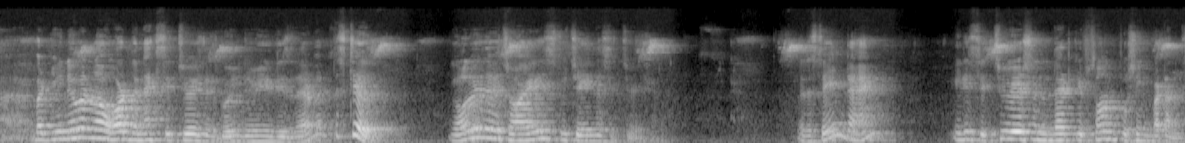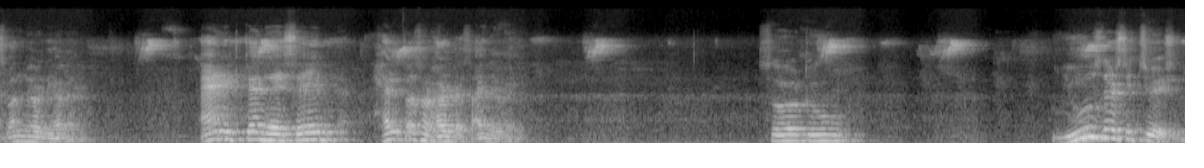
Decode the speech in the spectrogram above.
Uh, but you never know what the next situation is going to be, it is there, but still, you always have a choice to change the situation. At the same time, it is a situation that keeps on pushing buttons one way or the other. And it can, they say, help us or hurt us either way. So to use that situation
